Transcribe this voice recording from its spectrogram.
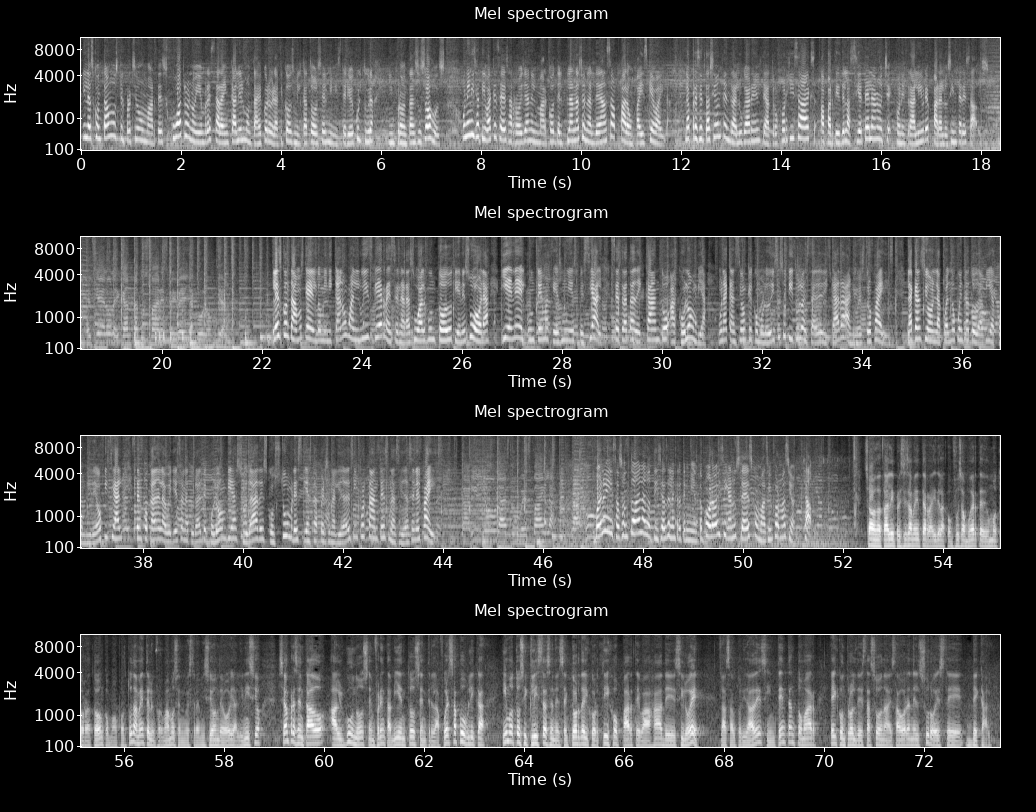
Y les contamos que el próximo martes 4 de noviembre estará en Cali el montaje coreográfico 2014 del Ministerio de Cultura Impronta en sus ojos, una iniciativa que se desarrolla en el marco del Plan Nacional de Danza para un país que baila. La presentación tendrá lugar en el Teatro Jorge Isaacs a partir de las 7 de la noche con entrada libre para los interesados. El cielo le canta a tus mares, mi bella. Les contamos que el dominicano Juan Luis Guerra estrenará su álbum Todo tiene su hora y en él un tema que es muy especial. Se trata de Canto a Colombia, una canción que como lo dice su título está dedicada a nuestro país. La canción, la cual no cuenta todavía con video oficial, está enfocada en la belleza natural de Colombia, ciudades, costumbres y hasta personalidades importantes nacidas en el país. Bueno, y estas son todas las noticias del entretenimiento por hoy. Sigan ustedes con más información. Chao. Chao Natalia, y precisamente a raíz de la confusa muerte de un motorratón, como oportunamente lo informamos en nuestra emisión de hoy al inicio, se han presentado algunos enfrentamientos entre la fuerza pública y motociclistas en el sector del Cortijo, parte baja de Siloé. Las autoridades intentan tomar el control de esta zona a esta hora en el suroeste de Cali.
